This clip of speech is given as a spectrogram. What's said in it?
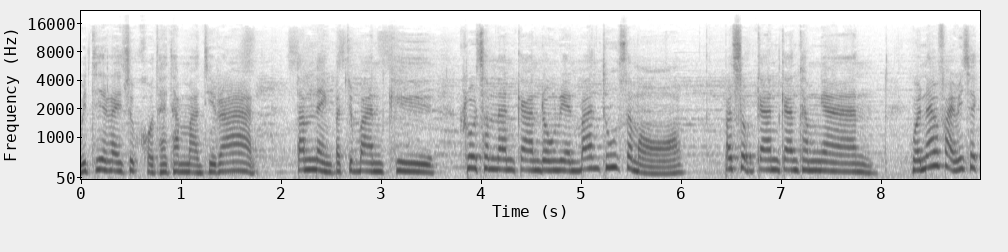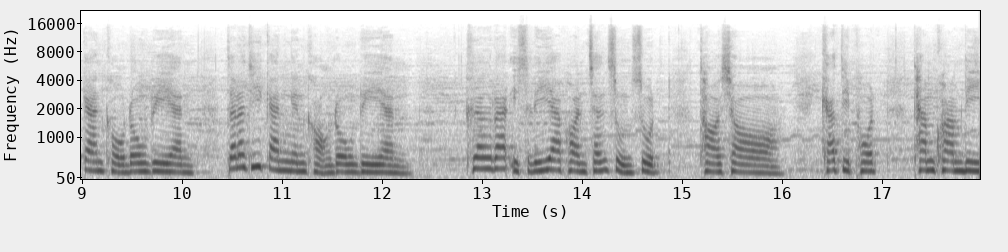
วิทยาลัยสุขโขทัยธรรมาธิราช ตำแหน่งปัจจุบันคือ ครูชำนาญการโรงเรียนบ้านทุ่งสมอ ประสบการณ์การทำงาน หัวหน้าฝ่ายวิชาการของโรงเรียน เจ้าหน้าที่การเงินของโรงเรียน เครื่องราชอิสริยาภรณ์ชั้นสูงสุด ทอชอคติพจน์ทำความดี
